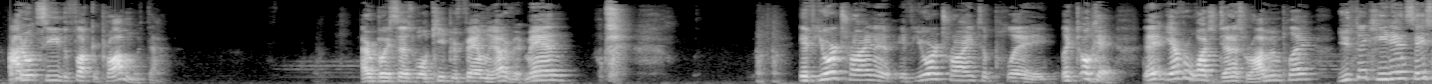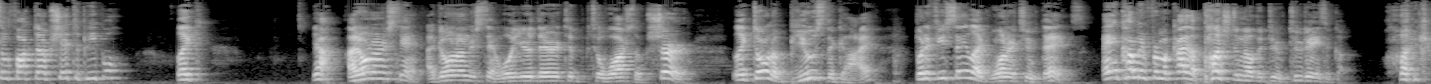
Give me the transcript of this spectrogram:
I don't see the fucking problem with that. Everybody says, well, keep your family out of it. Man, if you're trying to if you're trying to play like okay, you ever watch Dennis Rodman play? You think he didn't say some fucked up shit to people? Like yeah, I don't understand. I don't understand. Well, you're there to to watch them. Sure. Like don't abuse the guy, but if you say like one or two things, ain't coming from a guy that punched another dude 2 days ago. Like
